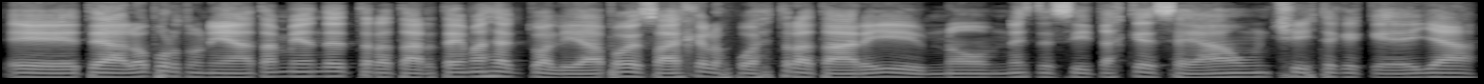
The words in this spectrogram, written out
Eh, te da la oportunidad también de tratar temas de actualidad porque sabes que los puedes tratar y no necesitas que sea un chiste que quede ya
